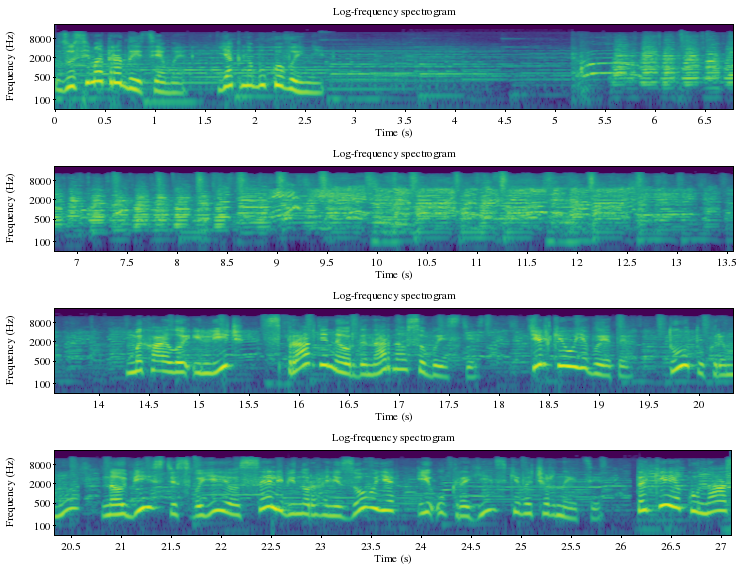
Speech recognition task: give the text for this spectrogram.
з усіма традиціями, як на Буковині. Михайло Ілліч справді неординарна особистість. Тільки уявити, тут, у Криму, на обійсті своєї оселі він організовує і українські вечорниці, такі, як у нас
